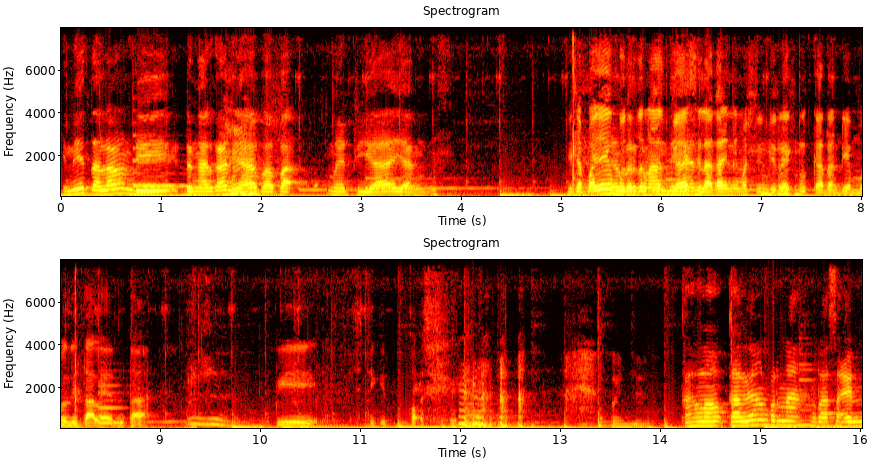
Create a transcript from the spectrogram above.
ini tolong didengarkan ya bapak media yang Siapa aja yang Yang butuh tenaga silakan ini Mas Din direkrut karena dia multi talenta. Tapi sedikit kok sih. Kalau kalian pernah ngerasain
